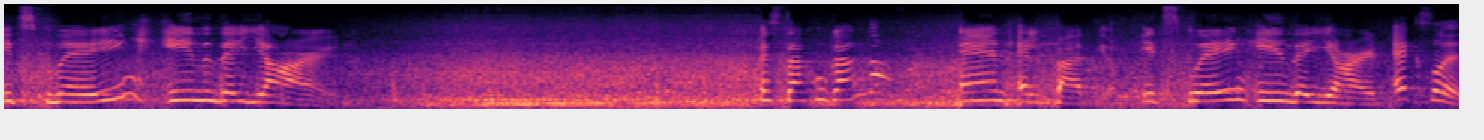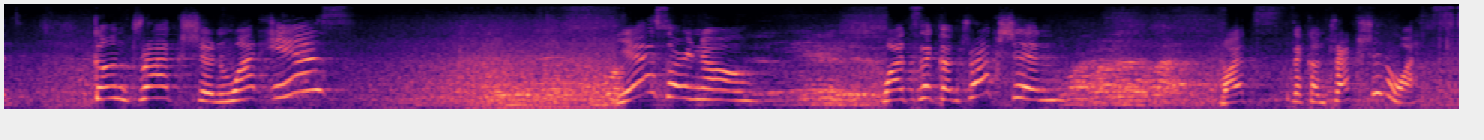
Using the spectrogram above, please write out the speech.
It's playing in the yard. Está jugando en el patio. It's playing in the yard. Excellent. Contraction. What is? Yes or no? What's the contraction? What's the contraction? What's?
